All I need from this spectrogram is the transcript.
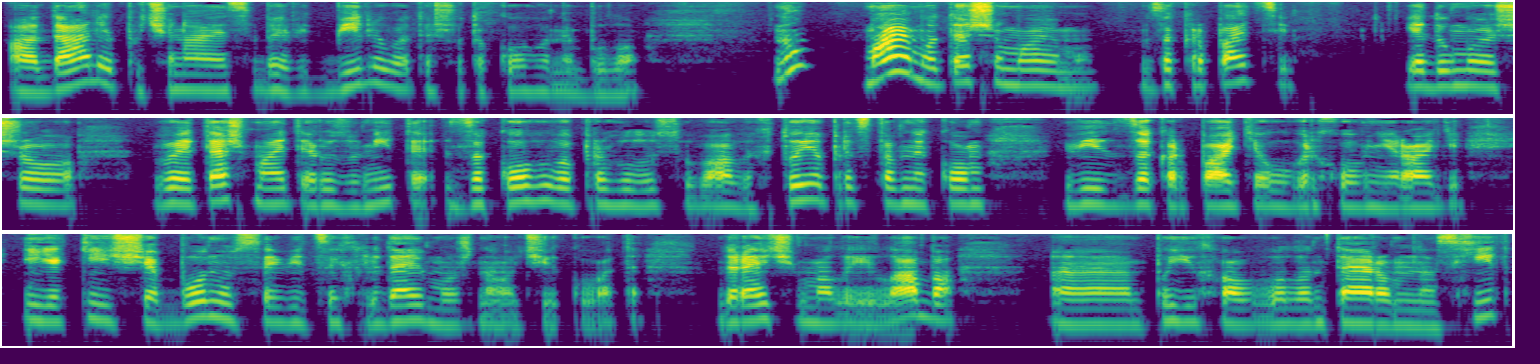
а далі починає себе відбілювати, що такого не було. Ну, маємо те, що маємо. Закарпатці. Я думаю, що ви теж маєте розуміти, за кого ви проголосували, хто є представником від Закарпаття у Верховній Раді, і які ще бонуси від цих людей можна очікувати. До речі, малий Лаба е, поїхав волонтером на схід.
